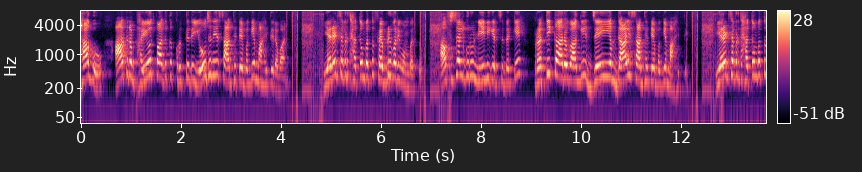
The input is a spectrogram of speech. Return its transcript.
ಹಾಗೂ ಆತನ ಭಯೋತ್ಪಾದಕ ಕೃತ್ಯದ ಯೋಜನೆಯ ಸಾಧ್ಯತೆ ಬಗ್ಗೆ ಮಾಹಿತಿ ರವಾನೆ. ಎರಡ್ ಸಾವಿರದ ಹತ್ತೊಂಬತ್ತು ಫೆಬ್ರವರಿ ಒಂಬತ್ತು, ಅಫ್ಜಲ್ ಗುರು ನೇಣಿಗೇರಿಸಿದ್ದಕ್ಕೆ ಪ್ರತೀಕಾರವಾಗಿ ಜೆಇಎಂ ದಾಳಿ ಸಾಧ್ಯತೆಯ ಬಗ್ಗೆ ಮಾಹಿತಿ. ಎರಡ್ ಸಾವಿರದ ಹತ್ತೊಂಬತ್ತು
